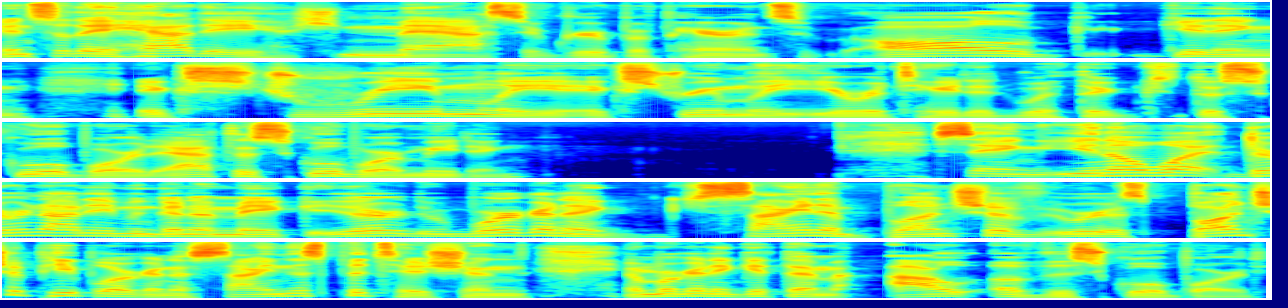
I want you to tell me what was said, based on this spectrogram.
And so they had a massive group of parents all getting extremely, extremely irritated with the, the school board at the school board meeting saying, you know what, they're not even going to make. We're going to sign a bunch of a bunch of people are going to sign this petition, and we're going to get them out of the school board.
